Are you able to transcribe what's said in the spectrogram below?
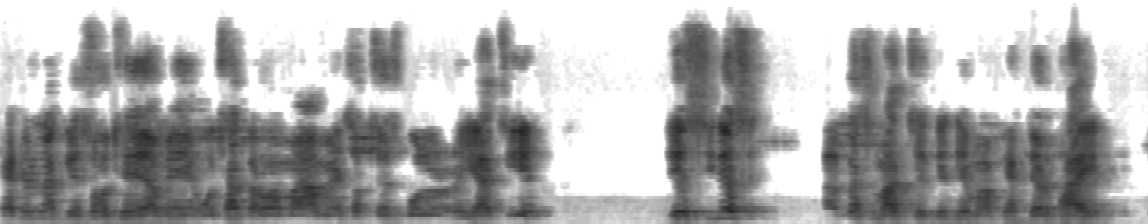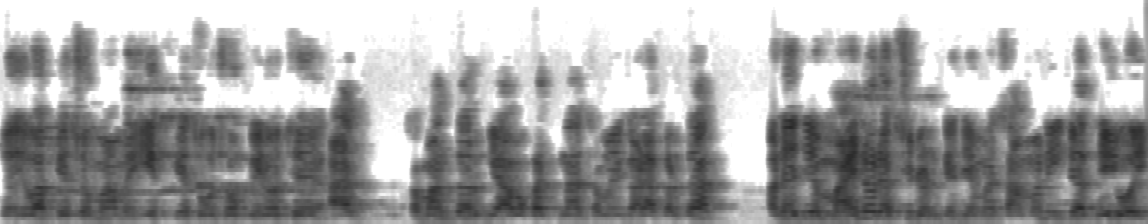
ફેટલના કેસો છે અમે ઓછા કરવામાં અમે સક્સેસફુલ રહ્યા છીએ. જે સિરિયસ અકસ્માત છે કે જેમાં ફ્રેક્ચર થાય તો એવા કેસોમાં અમે એક કેસ ઓછો કર્યો છે. આ સમાંતર ગયા વખતના સમયગાળા કરતાં અને જે માઇનોર એક્સિડન્ટ કે જેમાં સામાન્ય ઈજા થઈ હોય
